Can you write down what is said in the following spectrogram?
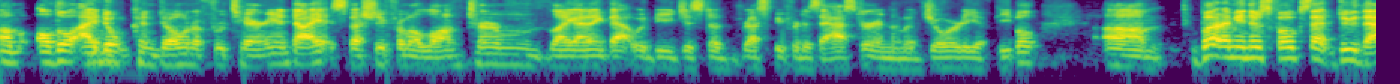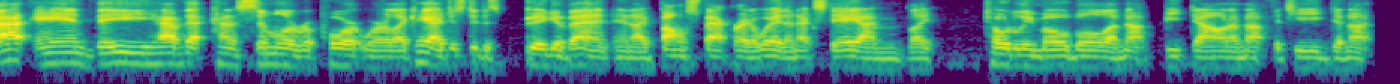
um, although I don't condone a fruitarian diet, especially from a long term, like I think that would be just a recipe for disaster in the majority of people. Um, but I mean, there's folks that do that and they have that kind of similar report where, like, hey, I just did this big event and I bounced back right away. The next day, I'm like totally mobile. I'm not beat down. I'm not fatigued. I'm not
